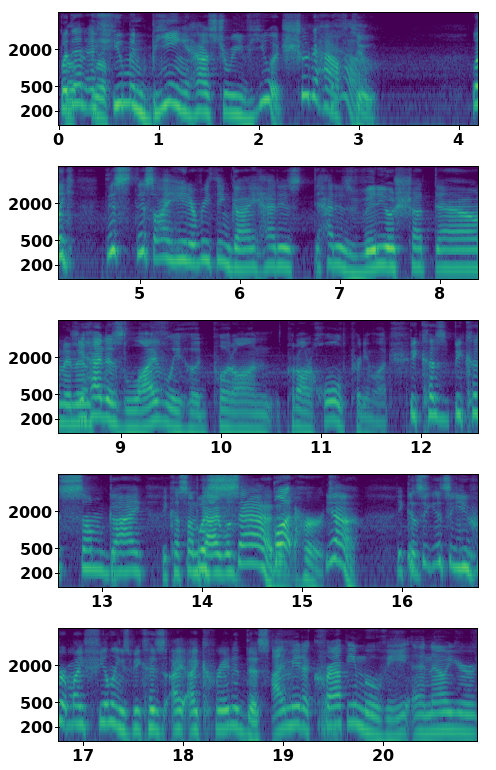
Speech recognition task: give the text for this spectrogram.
but then a human being has to review it. Should have Yeah. to. Like this this I hate everything guy had his had his video shut down and He then had his livelihood put on put on hold pretty much because because some guy because some was guy was sad. butt hurt. Yeah. Because It's, it's you hurt my feelings because I, I created this. I made a crappy movie and now you're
